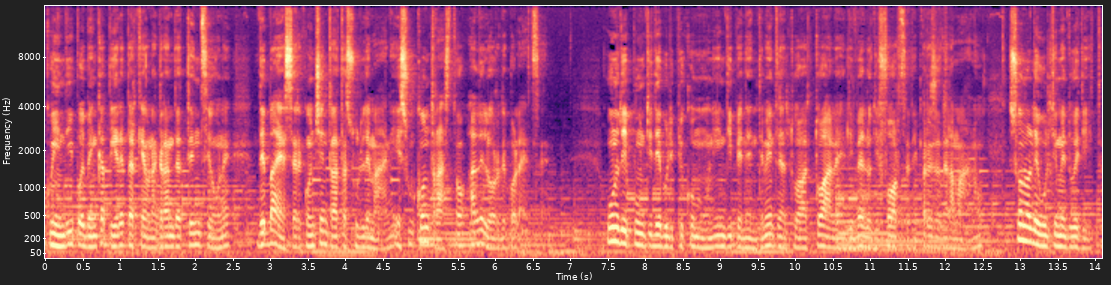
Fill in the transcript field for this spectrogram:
Quindi puoi ben capire perché una grande attenzione debba essere concentrata sulle mani e sul contrasto alle loro debolezze. Uno dei punti deboli più comuni, indipendentemente dal tuo attuale livello di forza di presa della mano, sono le ultime due dita.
